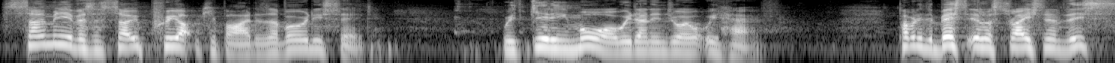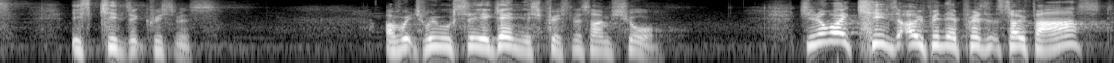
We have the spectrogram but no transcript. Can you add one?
So many of us are so preoccupied, as I've already said, with getting more, we don't enjoy what we have. Probably the best illustration of this is kids at Christmas, of which we will see again this Christmas, I'm sure. Do you know why kids open their presents so fast?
